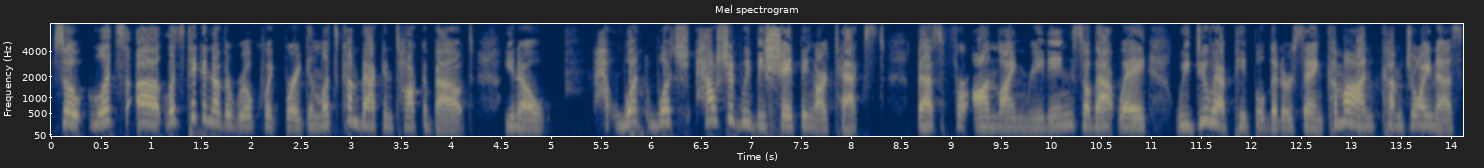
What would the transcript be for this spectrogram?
So let's uh, let's take another real quick break and let's come back and talk about you know what what how should we be shaping our text best for online reading? So that way we do have people that are saying come on come join us.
